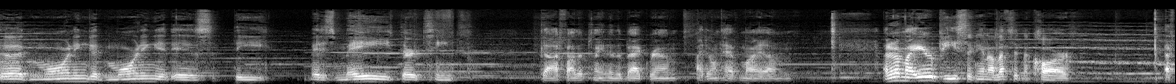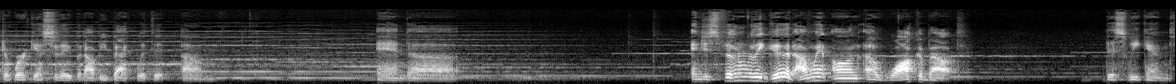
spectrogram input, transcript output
Good morning, good morning. It is the it is May 13th. Godfather playing in the background. I don't have my um I don't have my earpiece again. I left it in the car after work yesterday, but I'll be back with it. Um and uh and just feeling really good. I went on a walkabout this weekend.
